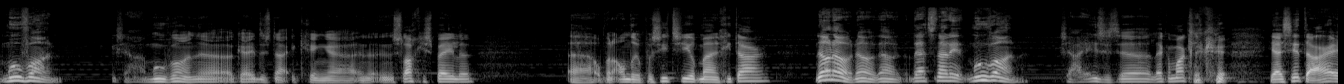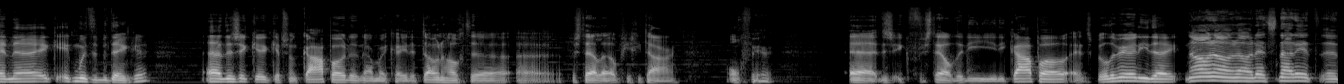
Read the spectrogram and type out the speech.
move on. Ik zei, move on. Oké, dus nou, ik ging een, een slagje spelen... Uh, op een andere positie op mijn gitaar. No, no, no, no, that's not it. Move on. Ik zei, jezus, uh, lekker makkelijk. Jij zit daar en uh, ik, ik moet het bedenken. dus ik, ik heb zo'n capo, daarmee kan je de toonhoogte verstellen op je gitaar, ongeveer. dus ik verstelde die, die capo en speelde weer een idee. No, no, no, that's not it.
